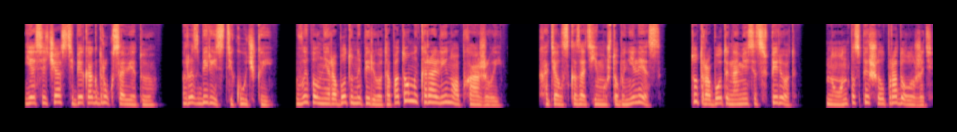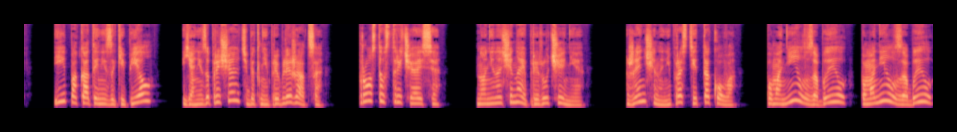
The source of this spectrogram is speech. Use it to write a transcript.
Я сейчас тебе как друг советую. Разберись с текучкой. Выполни работу наперед, а потом и Каролину обхаживай. Хотел сказать ему, чтобы не лез. Тут работы на месяц вперед. Но он поспешил продолжить. И пока ты не закипел, я не запрещаю тебе к ней приближаться. Просто встречайся. Но не начинай приручение. Женщина не простит такого. Поманил, забыл, поманил, забыл.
